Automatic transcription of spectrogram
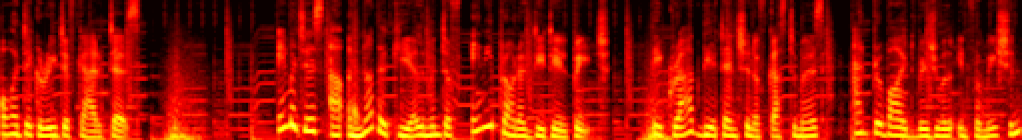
or decorative characters. Images are another key element of any product detail page. They grab the attention of customers and provide visual information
